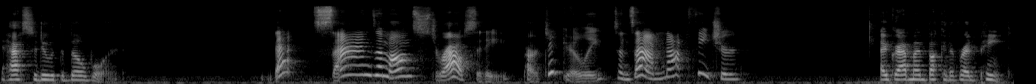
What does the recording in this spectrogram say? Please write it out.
It has to do with the billboard. That sign's a monstrosity, particularly since I'm not featured. I grab my bucket of red paint.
